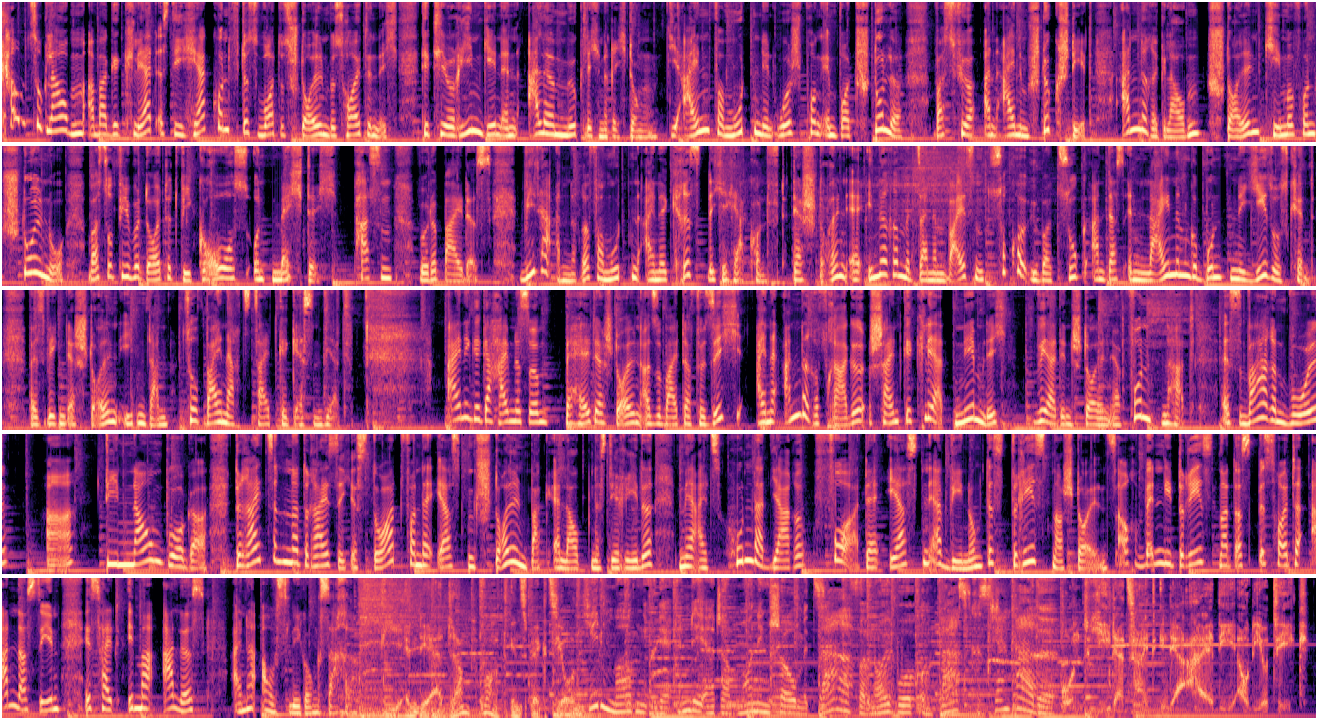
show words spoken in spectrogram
Kaum zu glauben, aber geklärt ist die Herkunft des Wortes Stollen bis heute nicht. Die Theorien gehen in alle möglichen Richtungen. Die einen vermuten den Ursprung im Wort Stulle, was für an einem Stück steht. Andere glauben, Stollen käme von Stulno, was so viel bedeutet wie groß und mächtig. Passen würde beides. Wieder andere vermuten eine christliche Herkunft. Der Stollen erinnere mit seinem weißen Zuckerüberzug an das in Leinen gebundene Jesuskind, weswegen der Stollen eben dann zur Weihnachtszeit gegessen wird. Einige Geheimnisse behält der Stollen also weiter für sich. Eine andere Frage scheint geklärt, nämlich wer den Stollen erfunden hat. Es waren wohl ah, die Naumburger. 1330 ist dort von der ersten Stollenbackerlaubnis die Rede, mehr als 100 Jahre vor der ersten Erwähnung des Dresdner Stollens. Auch wenn die Dresdner das bis heute anders sehen, ist halt immer alles eine Auslegungssache. Die MDR Jump Wortinspektion. Jeden Morgen in der MDR Job Morning Show mit Sarah von Neuburg und Lars Christian Kade. Und jederzeit in der ARD Audiothek.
